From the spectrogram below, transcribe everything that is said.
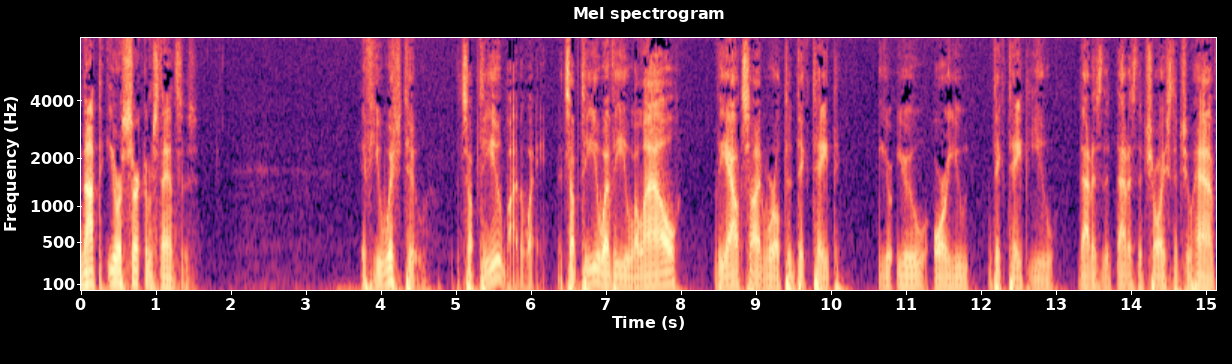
not your circumstances. If you wish to, it's up to you, by the way. It's up to you whether you allow the outside world to dictate you, you or you dictate you. That is the that is the choice that you have.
